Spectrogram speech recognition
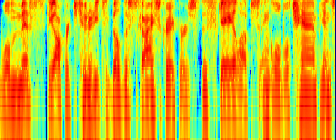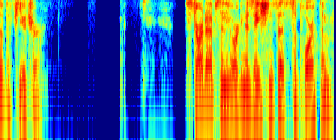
we'll miss the opportunity to build the skyscrapers, the scale ups, and global champions of the future. Startups and the organizations that support them,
